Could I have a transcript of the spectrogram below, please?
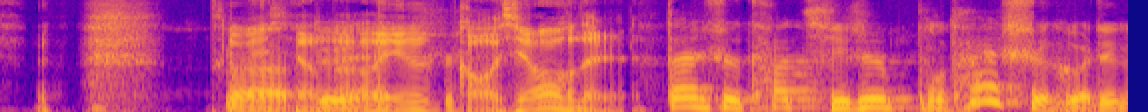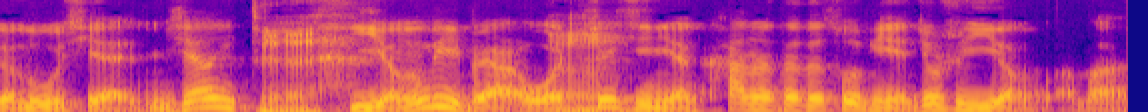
特别想对当一个搞笑的人。但是他其实不太适合这个路线。你像《对，影》里边，我这几年看到他的作品，也就是《影》了嘛。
